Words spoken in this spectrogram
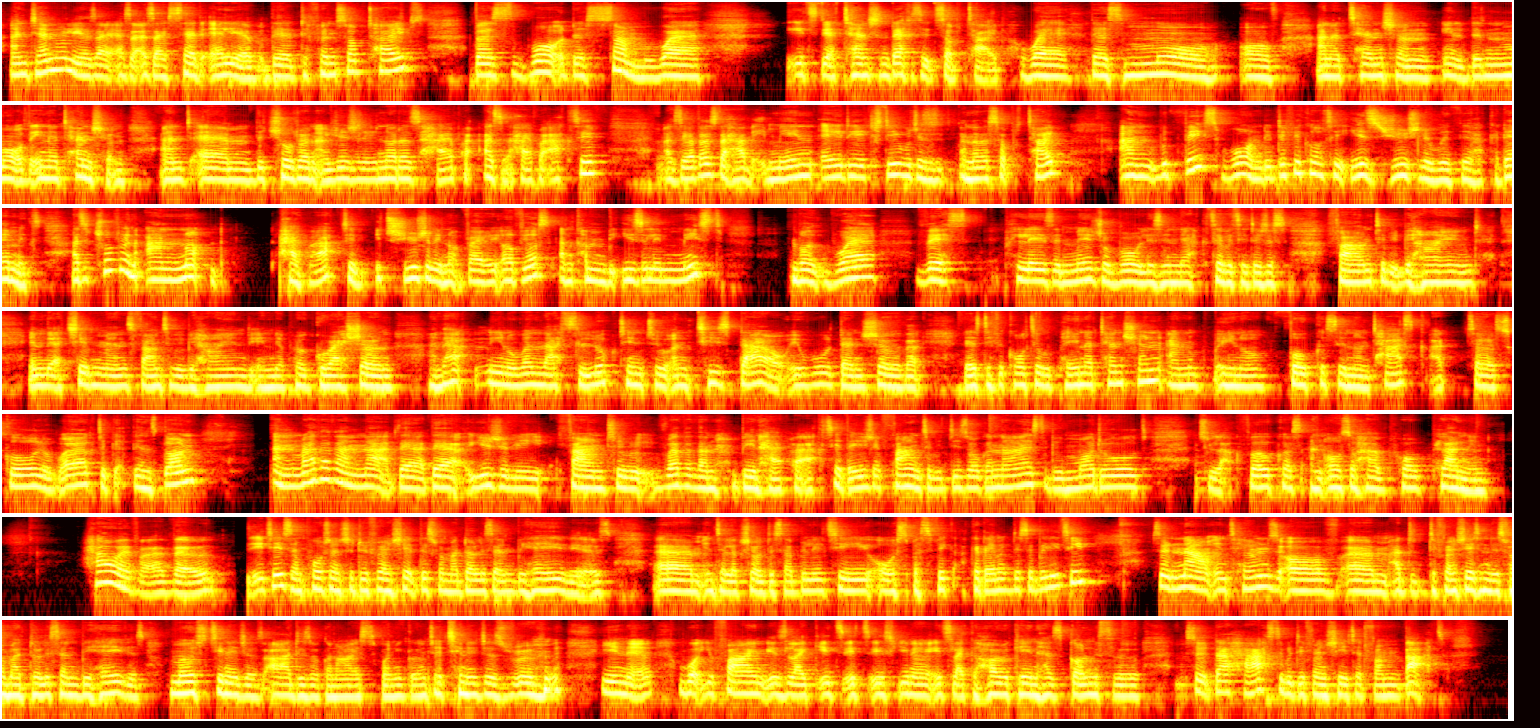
And generally, as I as, as I said earlier, there are different subtypes. There's what there's some where it's the attention deficit subtype where there's more of an attention in there's more of the inattention and um, the children are usually not as hyper as hyperactive as the others. That have a main ADHD which is another subtype. And with this one the difficulty is usually with the academics. As the children are not hyperactive it's usually not very obvious and can be easily missed but where this plays a major role is in the activity. They're just found to be behind in their achievements, found to be behind in their progression. And that, you know, when that's looked into and teased out, it will then show that there's difficulty with paying attention and, you know, focusing on task at uh, school or work to get things done. And rather than that, they're, they're usually found to, rather than being hyperactive, they're usually found to be disorganized, to be muddled, to lack focus, and also have poor planning. However, though, it is important to differentiate this from adolescent behaviors, um, intellectual disability, or specific academic disability. So now, in terms of um, differentiating this from adolescent behaviors, most teenagers are disorganized. When you go into a teenager's room, you know what you find is like it's it's it's you know it's like a hurricane has gone through. So that has to be differentiated from that.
